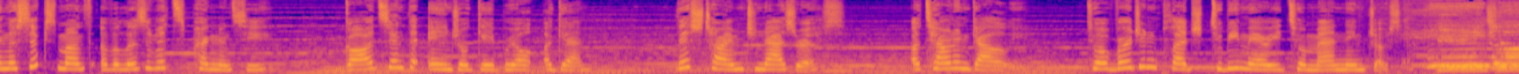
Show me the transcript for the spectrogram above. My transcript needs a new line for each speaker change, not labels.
In the sixth month of Elizabeth's pregnancy, God sent the angel Gabriel again, this time to Nazareth, a town in Galilee, to a virgin pledged to be married to a man named Joseph.
Angels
